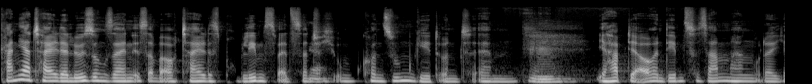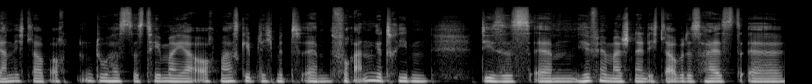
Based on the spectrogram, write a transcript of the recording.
kann ja Teil der Lösung sein, ist aber auch Teil des Problems, weil es natürlich ja. um Konsum geht. Und ähm, mhm. ihr habt ja auch in dem Zusammenhang, oder Jan, ich glaube auch, du hast das Thema ja auch maßgeblich mit ähm, vorangetrieben, dieses, ähm, hilf mir mal schnell, ich glaube, das heißt äh,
